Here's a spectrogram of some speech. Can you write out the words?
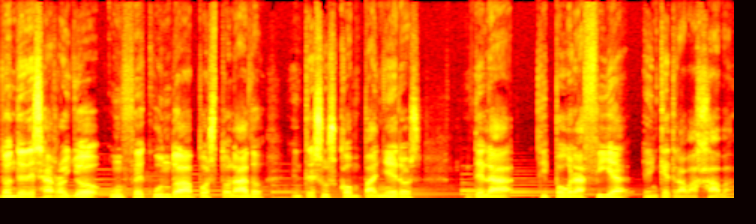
donde desarrolló un fecundo apostolado entre sus compañeros de la tipografía en que trabajaba.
